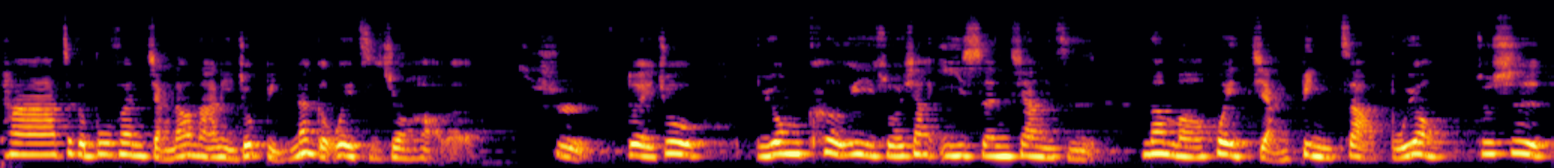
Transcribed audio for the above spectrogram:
他这个部分讲到哪里就比那个位置就好了。是，对，就不用刻意说像医生这样子那么会讲病灶，不用，就是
